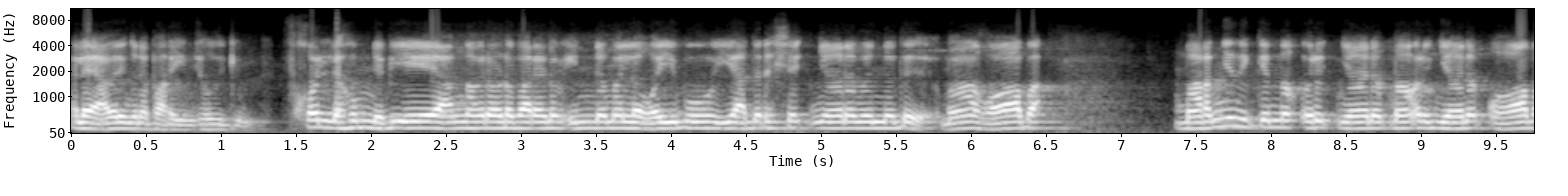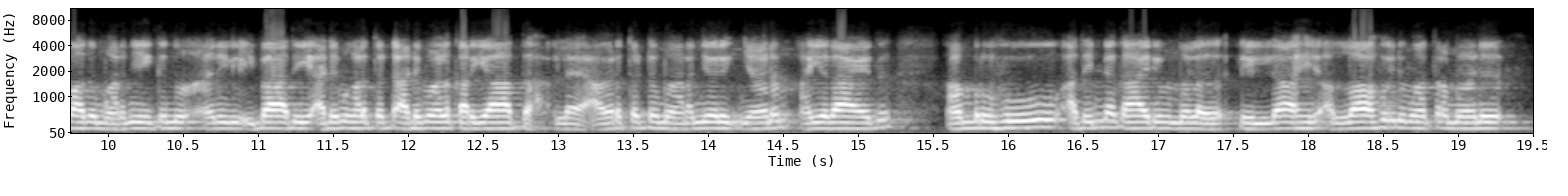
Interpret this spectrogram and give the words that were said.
അല്ലെ? അവരിങ്ങനെ പറയും ചോദിക്കും. ഫുഖുല്ലഹും നബിയെ അങ്ങ് അവരോട് പറയണം ഇന്നമല്ല വൈബു ഈ അദൃശ്യജ്ഞാനം എന്നത് മാ ഹോബ മറഞ്ഞു നിൽക്കുന്ന ഒരു ജ്ഞാനം ആ ഒരു ജ്ഞാനം ഓബ അത് മറഞ്ഞു നിൽക്കുന്നു. അനിൽ ഇബാദി അടിമകളെ തൊട്ട് അടിമകൾക്ക് അറിയാത്ത അല്ലെ? അവരെ തൊട്ട് മറഞ്ഞൊരു ജ്ഞാനം അയ്യതായത് അമ്രുഹു അതിന്റെ കാര്യം എന്നുള്ളത് ഇല്ലാഹി അള്ളാഹുവിന് മാത്രമാണ്.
